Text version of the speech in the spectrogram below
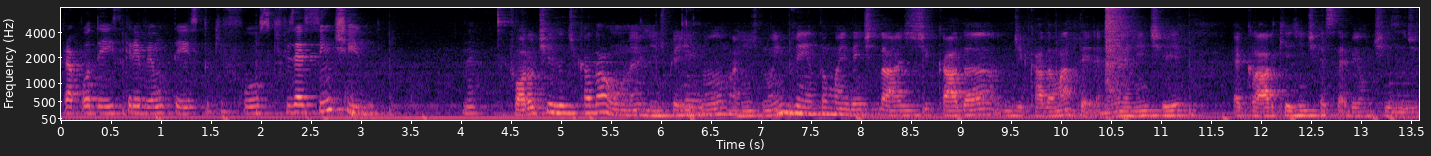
para poder escrever um texto que fosse, que fizesse sentido, né? Fora o título de cada um, né, gente? Porque a gente, é. não, a gente não inventa uma identidade de cada, de cada matéria, né? A gente, é claro que a gente recebe um teaser de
